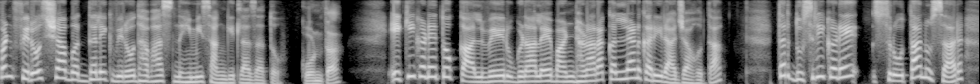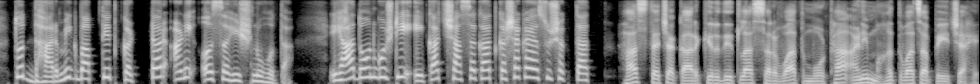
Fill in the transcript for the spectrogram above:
पण फिरोजशाहबद्दल एक विरोधाभास नेहमी सांगितला जातो. कोणता? एकीकडे तो कालवे रुग्णालय बांधणारा कल्याणकारी राजा होता तर दुसरीकडे स्रोतानुसार तो धार्मिक बाबतीत कट्टर आणि असहिष्णू होता. ह्या दोन गोष्टी एकाच शासकात कशा काय असू शकतात? हाच त्याच्या कारकिर्दीतला सर्वात मोठा आणि महत्त्वाचा पेच आहे.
